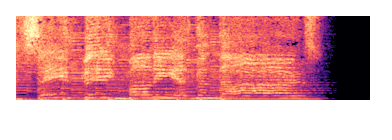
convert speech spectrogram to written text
Save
